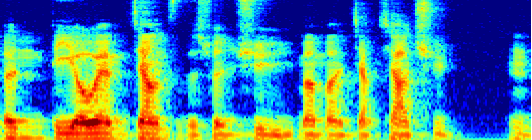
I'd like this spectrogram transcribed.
N D O M 这样子的顺序慢慢讲下去。嗯，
